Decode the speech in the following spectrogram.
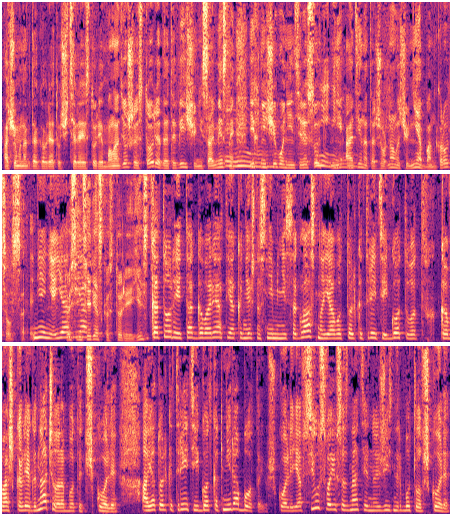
о чем иногда говорят учителя истории, молодежь и история, да, это вещи несовместные, не, их ничего не интересует, не, не, ни не. один этот журнал еще не обанкротился. Не, не, я, То есть я, интерес к истории есть? Которые так говорят, я, конечно, с ними не согласна. Я вот только третий год, вот ваш коллега начал работать в школе, а я только третий год как не работаю в школе. Я всю свою сознательную жизнь работала в школе.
